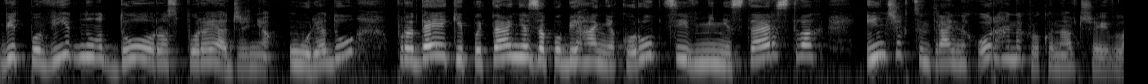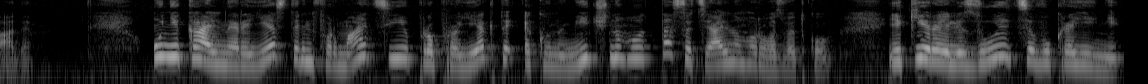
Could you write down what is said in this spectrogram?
відповідно до розпорядження уряду про деякі питання запобігання корупції в міністерствах інших центральних органах виконавчої влади. Унікальний реєстр інформації про проєкти економічного та соціального розвитку, які реалізуються в Україні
